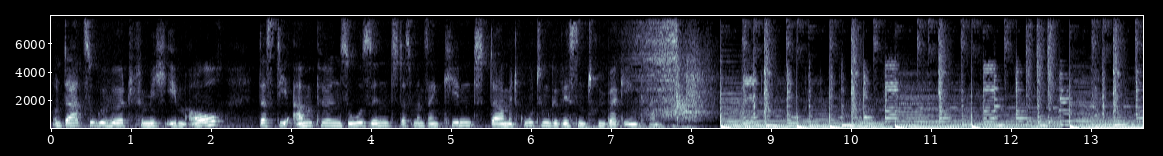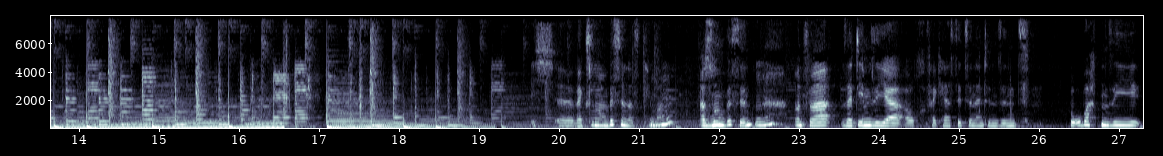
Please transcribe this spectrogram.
Und dazu gehört für mich eben auch, dass die Ampeln so sind, dass man sein Kind da mit gutem Gewissen drüber gehen kann. Wechsle mal ein bisschen das Thema. Mhm. Also so ein bisschen. Mhm. Und zwar, seitdem Sie ja auch Verkehrsdezernentin sind, beobachten Sie,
